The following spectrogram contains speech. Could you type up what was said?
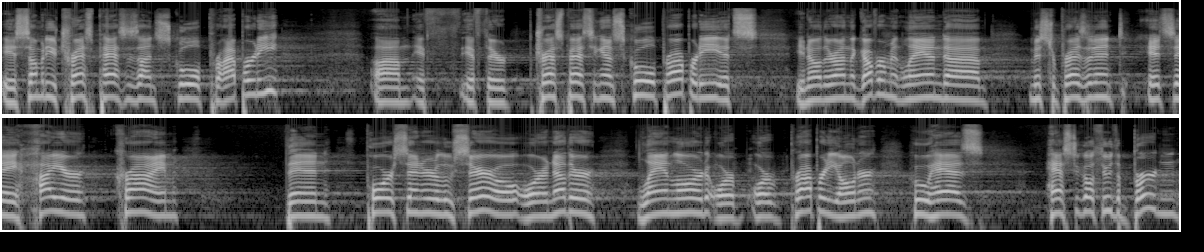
is somebody who trespasses on school property. Um, if, if they're trespassing on school property, it's, you know, they're on the government land, uh, Mr. President, it's a higher crime than poor Senator Lucero or another landlord or, or property owner who has, has to go through the burden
